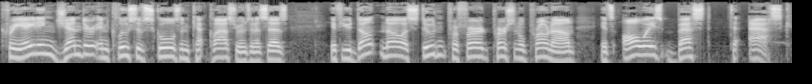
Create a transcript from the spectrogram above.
creating gender inclusive schools and ca- classrooms, and it says. If you don't know a student preferred personal pronoun, it's always best to ask.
